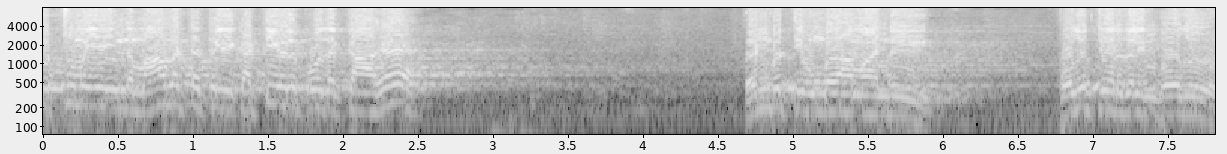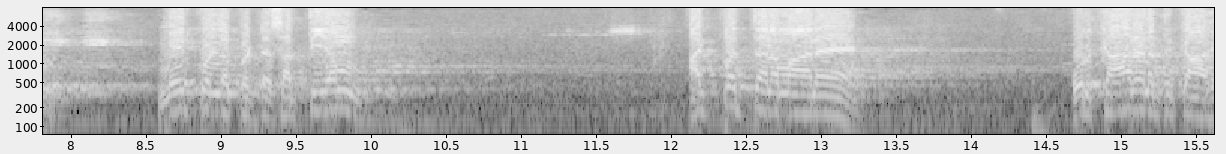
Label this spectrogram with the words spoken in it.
ஒற்றுமையை இந்த மாவட்டத்திலே கட்டி எழுப்புவதற்காக எண்பத்தி ஒன்பதாம் ஆண்டு பொதுத் தேர்தலின் போது மேற்கொள்ளப்பட்ட சத்தியம் அற்பத்தனமான ஒரு காரணத்துக்காக.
